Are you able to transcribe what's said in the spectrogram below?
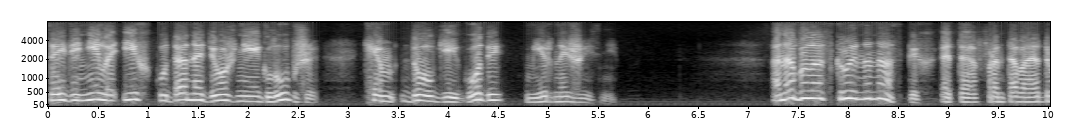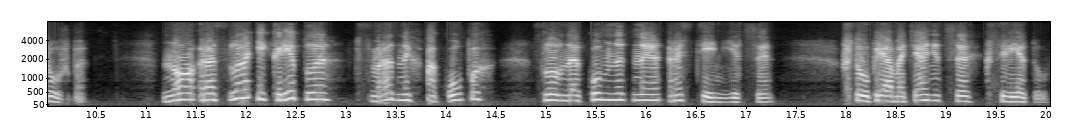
соединила их куда надежнее и глубже, чем долгие годы мирной жизни. Она была скроена наспех, эта фронтовая дружба, но росла и крепла в смрадных окопах, словно комнатное растеньице, что упрямо тянется к свету,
